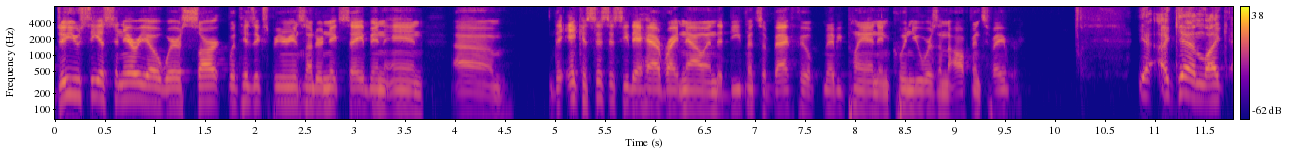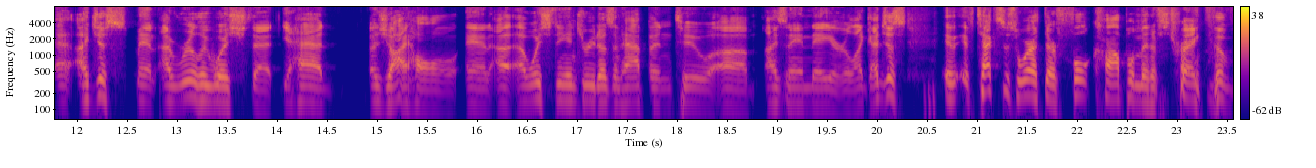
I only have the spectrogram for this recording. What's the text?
do you see a scenario where Sark, with his experience under Nick Saban and um, the inconsistency they have right now in the defensive backfield, maybe playing in Quinn Ewers in the offense favor? Yeah, again, like I just, man, I really wish that you had Agiye Hall, and I, I, wish the injury doesn't happen to uh, Isaiah Neyor. Like, I just, if, if, Texas were at their full complement of strength of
